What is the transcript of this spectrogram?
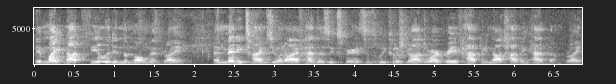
It might not feel it in the moment, right? And many times you and I have had those experiences. We could have gone to our grave happy not having had them, right?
